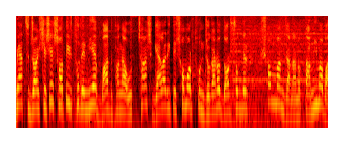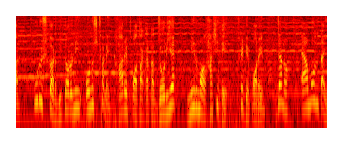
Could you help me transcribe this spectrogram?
ম্যাচ জয় শেষে সতীর্থদের নিয়ে বাদ ভাঙা উচ্ছ্বাস, গ্যালারিতে সমর্থন জোগানো, দর্শকদের সম্মান জানানো তামিম আবার পুরস্কার বিতরণী অনুষ্ঠানে ঘাড়ে পতাকাটা জড়িয়ে নির্মল হাসিতে ফেটে পড়েন। যেন এমনটাই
